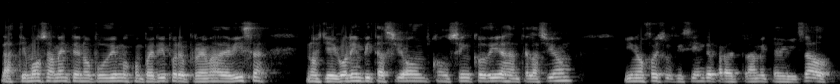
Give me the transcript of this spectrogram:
lastimosamente no pudimos competir por el problema de visa. Nos llegó la invitación con cinco días de antelación y no fue suficiente para el trámite de visado.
